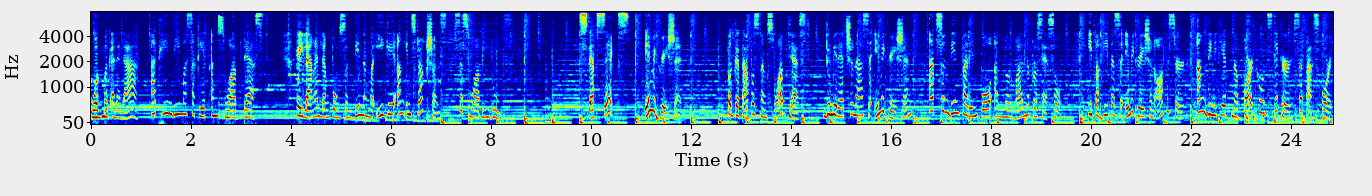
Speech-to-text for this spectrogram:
Huwag mag-alala at hindi masakit ang swab test. Kailangan lang pong sundin ng maigi ang instructions sa swabbing booth. Step 6. Immigration. Pagkatapos ng swab test, dumiretso na sa immigration at sundin pa rin po ang normal na proseso. Ipakita sa immigration officer ang dinikit na barcode sticker sa passport.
